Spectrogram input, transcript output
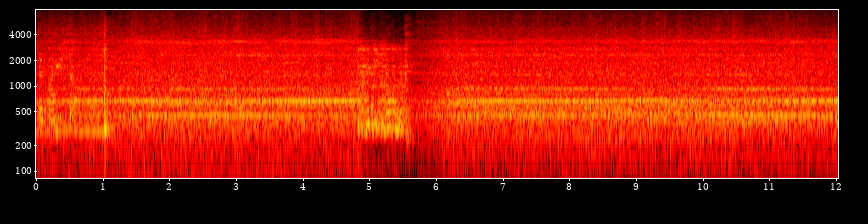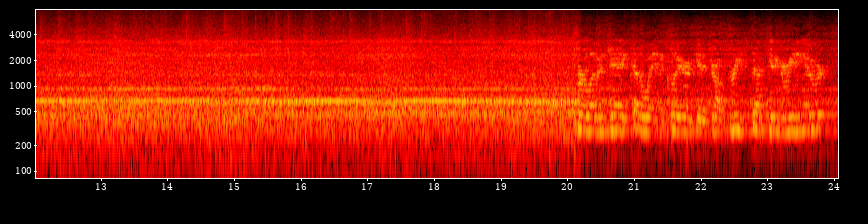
step on cutaway in the clear. Get a drop three step, getting a reading over.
